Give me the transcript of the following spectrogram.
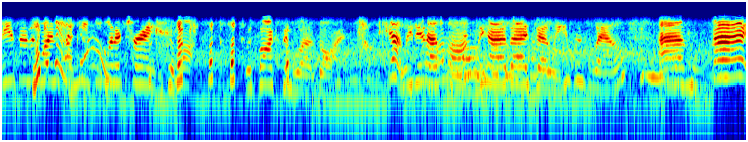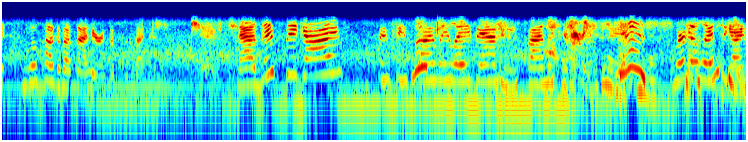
These are the Look ones that people want to train to Look, box look, look. with boxing gloves on. Yeah, we do have them all. We have uh, Joey's as well. Um, but we'll talk about that here in just a second. Now this big guy, finally oh, competing, Yes. we're going to let you guys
